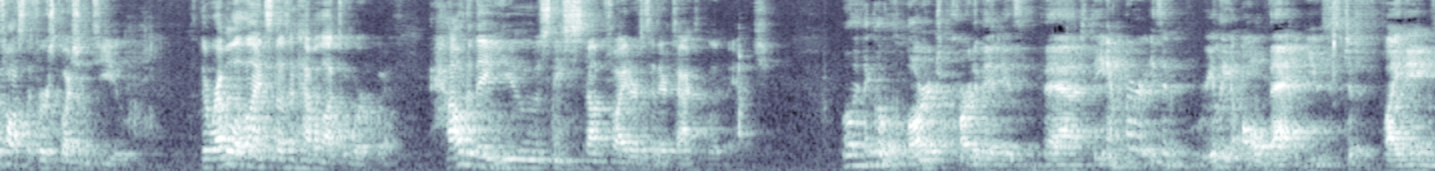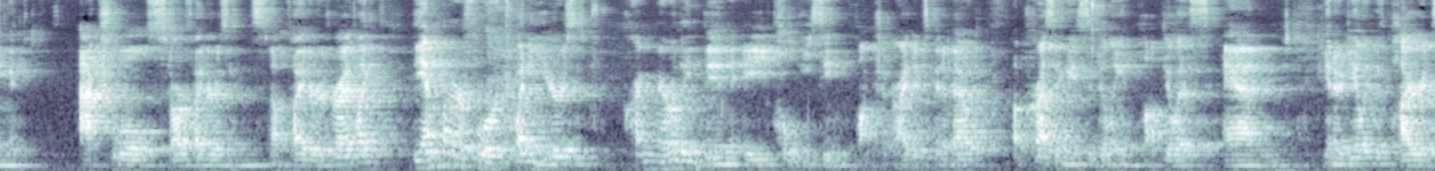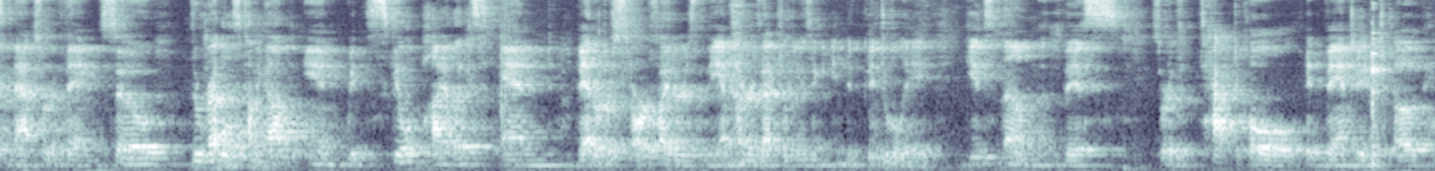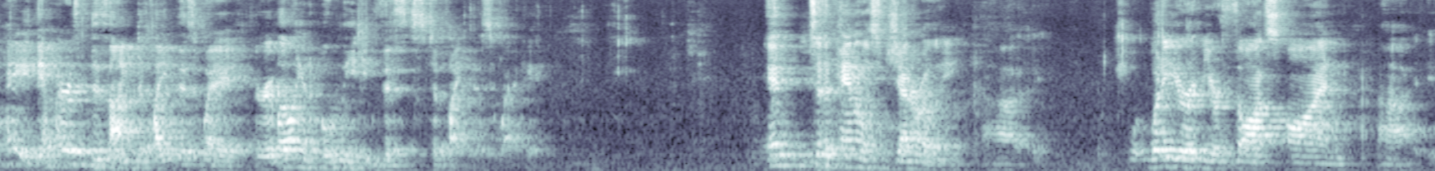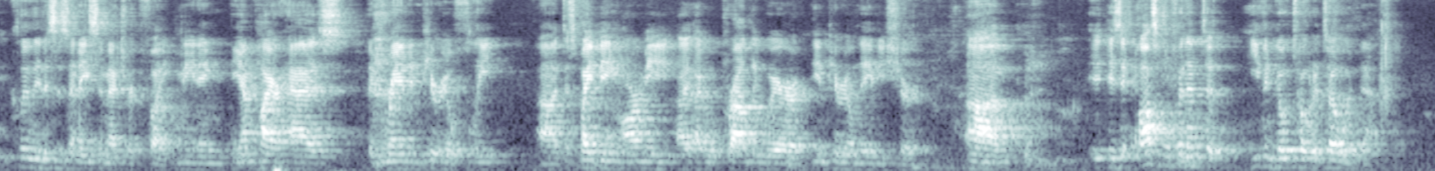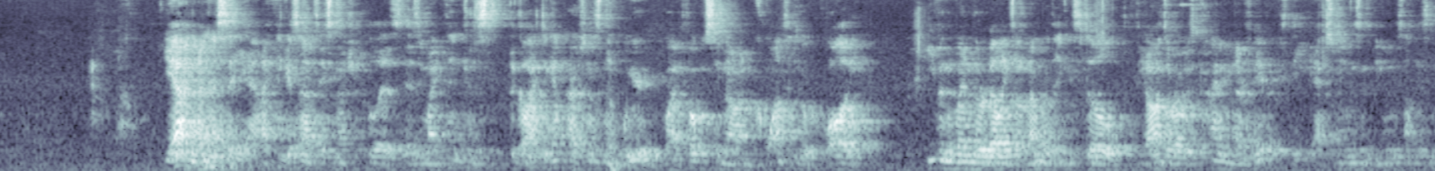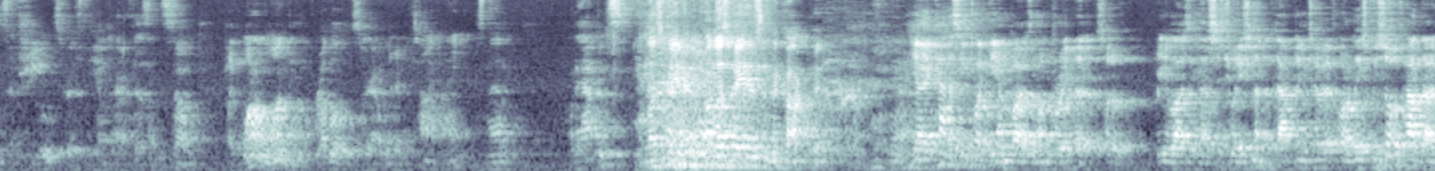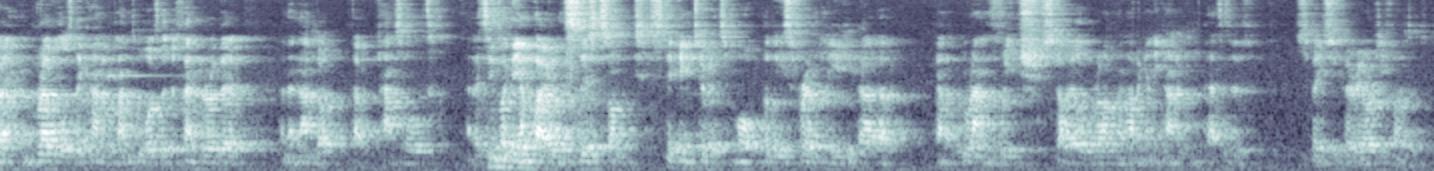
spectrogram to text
to toss the first question to you. The Rebel Alliance doesn't have a lot to work with. How do they use these snub fighters to their tactical advantage? Well, I think a large part of it is that the Empire isn't really all that used to fighting actual starfighters and snub fighters, right? Like the Empire for 20 years has primarily been a policing function, right? It's been about oppressing a civilian populace and you know dealing with pirates and that sort of thing. So the rebels coming up in with skilled pilots and better starfighters than the Empire is actually using individually gives them this sort of tactical advantage of, hey, the Empire isn't designed to fight this way. The rebellion only exists to fight this way. And to the panelists generally, uh, what are your, your thoughts on, uh, clearly this is an asymmetric fight, meaning the Empire has the Grand Imperial Fleet. Uh, despite being Army, I, I will proudly wear the Imperial Navy shirt. Um, is it possible for them to even go toe to toe with them? Yeah, I mean, I'm gonna say yeah. I think it's not as asymmetrical as, as you might think, because the Galactic Empire is doing something weird by focusing on quantity over quality. Even when the rebellion's outnumbered, they can still, the odds are always kind of in their favor, because the X-Wings and the B-Wings, all these things have shields, whereas the Empire doesn't. So, like, one-on-one, the rebels are gonna win every time, right? Isn't that what happens? Unless, Vader, unless Vader's in the cockpit. Yeah, it kind of seems like the Empire's not great at sort of realizing their situation and adapting to it, or at least we sort of had that in Rebels. They kind of went towards the Defender a bit, and then that got that cancelled. And it seems like the Empire insists on sticking to its more police-friendly uh, kind of Grand Reach style rather than having any kind of competitive space superiority fighters.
